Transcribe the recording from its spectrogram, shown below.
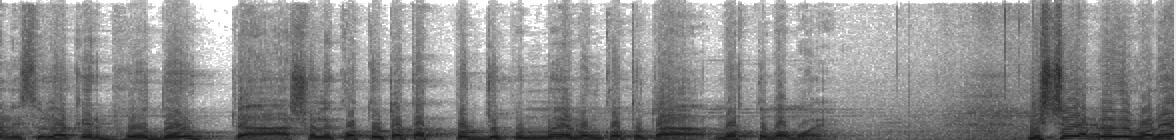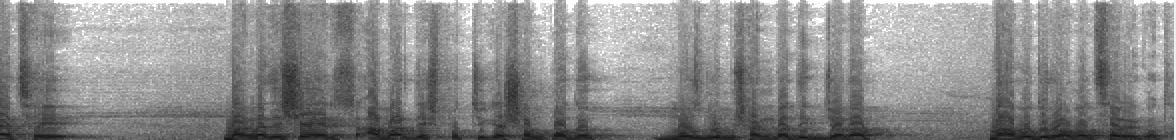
আনিসুল হকের ভো দৌড়টা আসলে কতটা তাৎপর্যপূর্ণ এবং কতটা মর্তবাময়। নিশ্চয়ই আপনাদের মনে আছে, বাংলাদেশের আমার দেশ পত্রিকার সম্পাদক, মজলুম সাংবাদিক জনাব মাহমুদুর রহমান স্যারের কথা।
